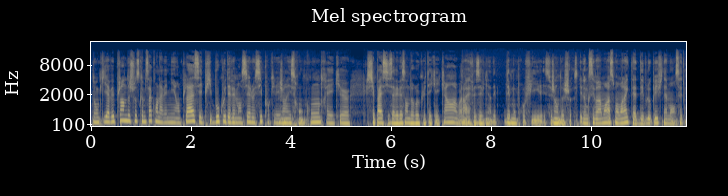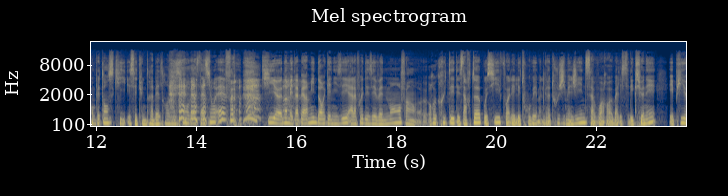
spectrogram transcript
Donc, il y avait plein de choses comme ça qu'on avait mis en place, et puis beaucoup d'événementiels aussi pour que les gens mm. ils se rencontrent et que je sais pas s'ils avaient besoin de recruter quelqu'un. Voilà, on faisait venir des, bons profils et ce genre de choses. Et donc, c'est vraiment à ce moment-là que tu as développé finalement cette compétence qui, et c'est une très belle transition vers Station F, qui, euh, non, mais t'a permis d'organiser à la fois des événements, enfin, euh, recruter des startups aussi. Il faut aller les trouver malgré tout, j'imagine, savoir euh, bah, les sélectionner et puis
